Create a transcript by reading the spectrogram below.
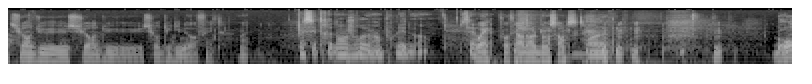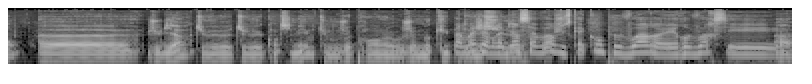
sur du sur du sur du lino en fait. Ouais, C'est très dangereux hein, pour les doigts. Ouais, vrai. faut faire dans le bon sens. Ouais. bon, euh, Julien, tu veux, tu veux continuer ou tu, je prends ou je m'occupe Bah, moi, j'aimerais bien savoir jusqu'à quand on peut voir euh, et revoir ces, Ah.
